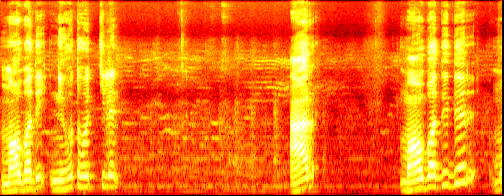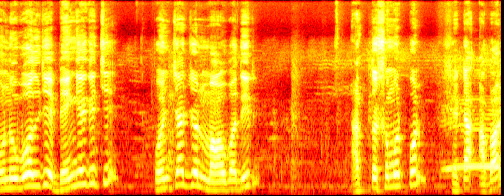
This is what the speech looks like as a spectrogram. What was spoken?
মাওবাদী নিহত হচ্ছিলেন। আর মাওবাদীদের মনোবল যে ভেঙে গেছে, পঞ্চাশ জন মাওবাদীর আত্মসমর্পণ, সেটা আবার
